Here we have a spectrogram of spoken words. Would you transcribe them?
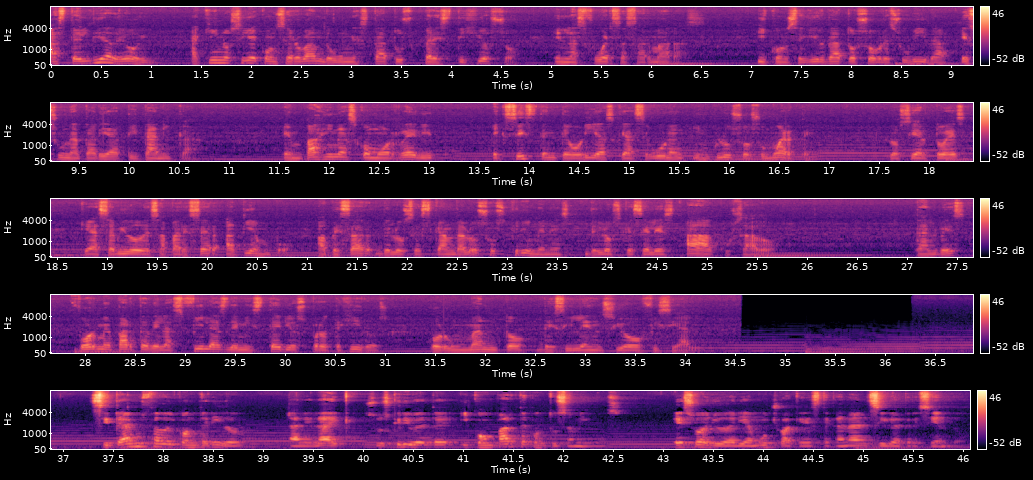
Hasta el día de hoy, Aquino sigue conservando un estatus prestigioso en las Fuerzas Armadas y conseguir datos sobre su vida es una tarea titánica. En páginas como Reddit existen teorías que aseguran incluso su muerte. Lo cierto es que ha sabido desaparecer a tiempo a pesar de los escandalosos crímenes de los que se les ha acusado. Tal vez forme parte de las filas de misterios protegidos por un manto de silencio oficial. Si te ha gustado el contenido, dale like, suscríbete y comparte con tus amigos. Eso ayudaría mucho a que este canal siga creciendo.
